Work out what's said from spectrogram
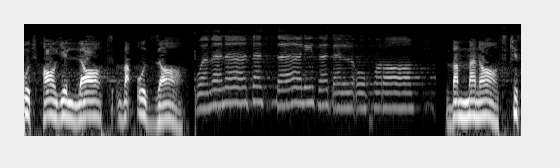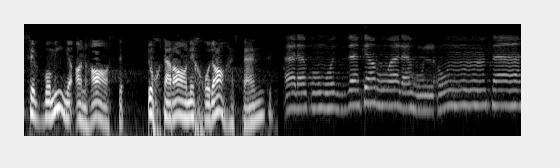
بتهای لات و عزا ومناة الثالثة الأخرى. و منات که سومین آنهاست دختران خدا هستند؟ ألكم الذكر وله الأنثى.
